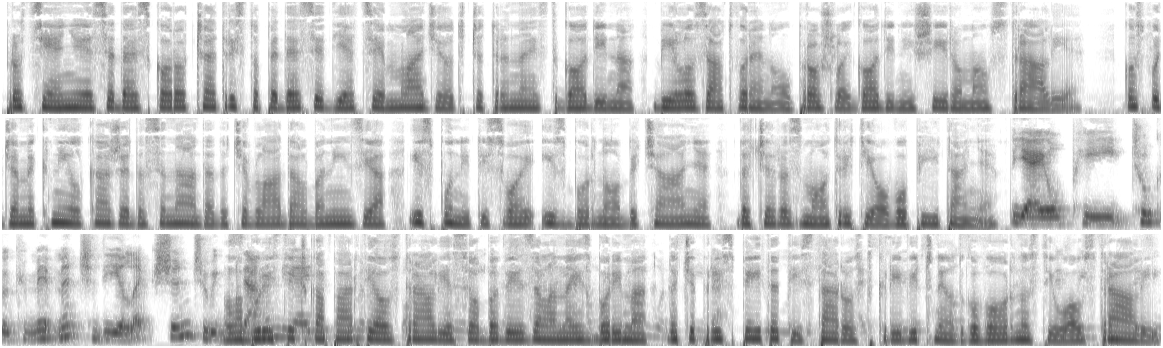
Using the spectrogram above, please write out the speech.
Procjenjuje se da je skoro 450 djece mlađe od 14 godina bilo zatvoreno u prošloj godini širom Australije. Gospođa McNeil kaže da se nada da će vlada Albanizija ispuniti svoje izborno obećanje da će razmotriti ovo pitanje. Laboristička partija Australije se obavezala na izborima da će prispitati starost krivične odgovornosti u Australiji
